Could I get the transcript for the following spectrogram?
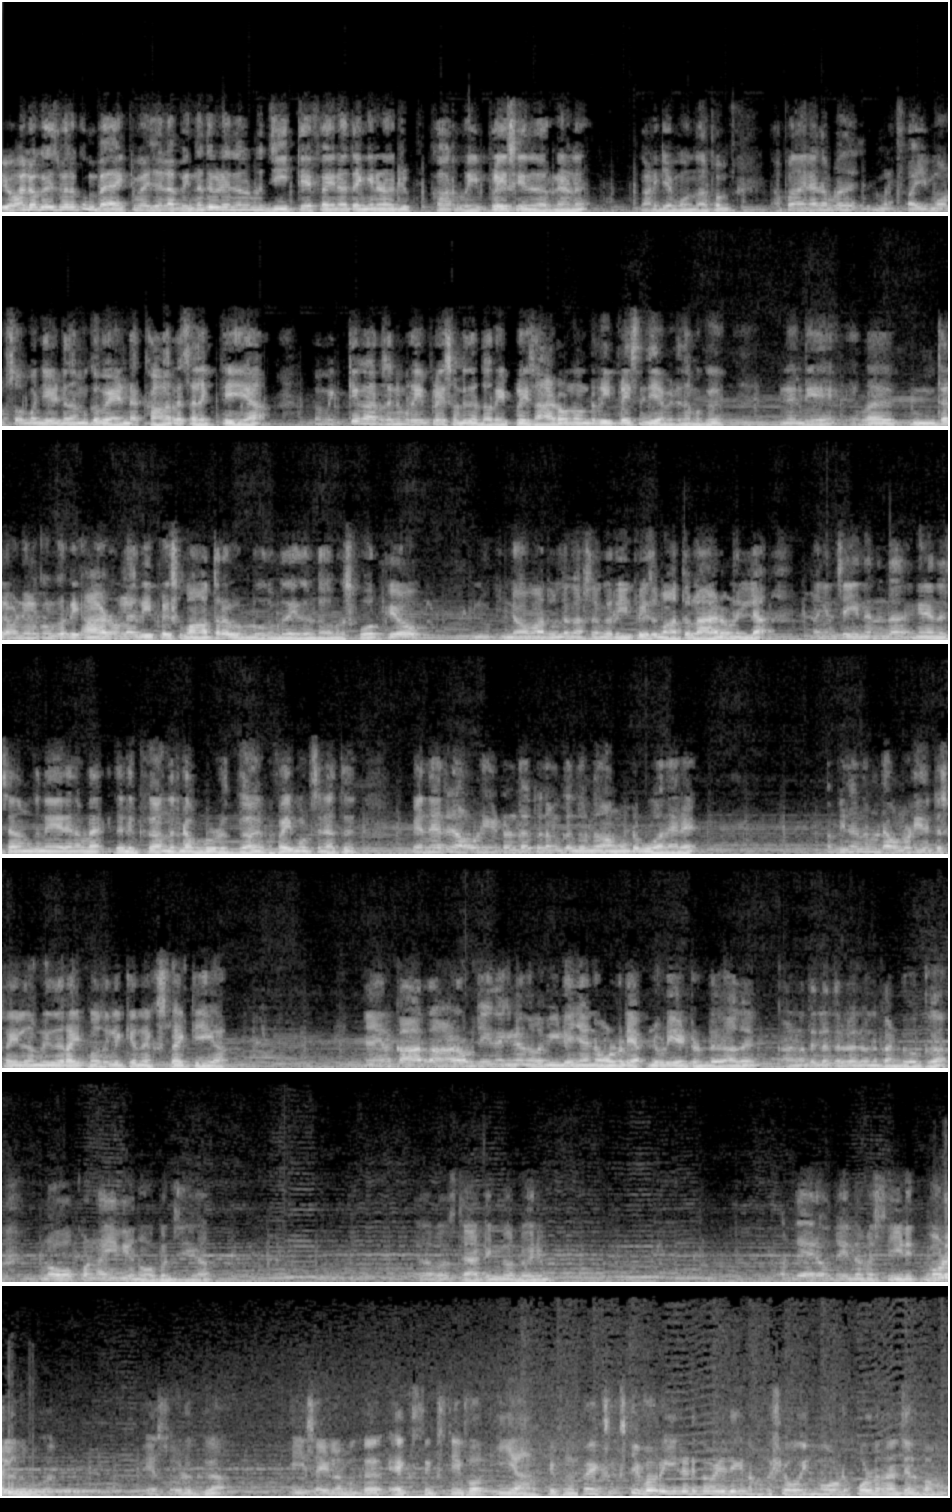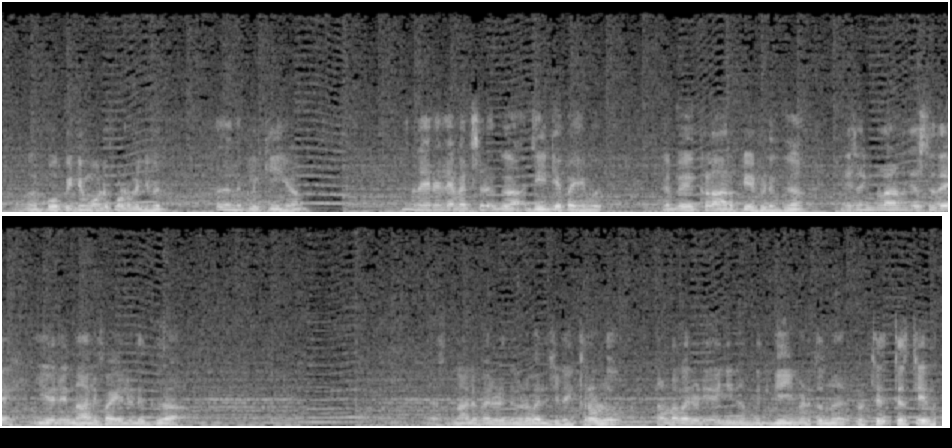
Yo hello guys welcome back to my channel അപ്പോൾ ഇന്നത്തെ video നമ്മൾ ജി ടി എ ഫൈനകത്ത് എങ്ങനെയാണ് ഒരു കാർ റീപ്ലേസ് ചെയ്യുന്നത് പറഞ്ഞാണ് കാണിക്കാൻ പോകുന്നത്. അപ്പം അപ്പോൾ അതിനകത്ത് നമ്മൾ നമ്മൾ ഫൈവ് മോഡ്സ് ഓപ്പൺ ചെയ്തിട്ട് നമുക്ക് വേണ്ട കാർ സെലക്ട് ചെയ്യുക അപ്പോൾ മിക്ക കാർസിനും റീപ്ലേസ് ഉണ്ട് ഇതുണ്ടോ റീപ്ലേസ് ആഡ് ഓൺ ഉണ്ട് റീപ്ലേസും ചെയ്യാൻ പറ്റും നമുക്ക്. പിന്നെ എന്ത് ചെയ്യുക ചില വണ്ടികൾക്ക് നമുക്ക് ആഡ് ഓണുള്ള റീപ്ലേസ് മാത്രമേ ഉള്ളൂ നമ്മുടെ ഇതുണ്ടോ നമ്മുടെ സ്കോർപിയോ ഇന്നോവ അതുപോലത്തെ കാർസ് നമുക്ക് റീപ്ലേസ് മാത്രമേ ഉള്ളൂ. ആഡ് ഓൺ ഇല്ല. അങ്ങനെ ചെയ്യുന്നത് എന്താ എങ്ങനെയാന്ന് വെച്ചാൽ നമുക്ക് നേരെ നമ്മുടെ ഇത് എടുക്കുക എന്നിട്ട് ഡൗൺലോഡ് എടുക്കുക ഫൈവ് മോഡ്സിനകത്ത് നേരത്തെ ഡൗൺലോഡ് ചെയ്തിട്ടുണ്ട് അപ്പോൾ നമുക്ക് എന്തുകൊണ്ട് അങ്ങോട്ട് പോകാം നേരെ. അപ്പോൾ ഇതാണ് നമ്മൾ ഡൗൺലോഡ് ചെയ്തിട്ട് ഫയൽ നമ്മൾ ഇത് റൈറ്റ് മൗസ് ക്ലിക്ക് ചെയ്ത് എക്സ്ട്രാക്ട് ചെയ്യുക. ഞാൻ ഇങ്ങനെ കാർ ഡൗൺലോഡ് ചെയ്യുന്ന എങ്ങനെയാണെന്നുള്ള വീഡിയോ ഞാൻ ഓൾറെഡി അപ്ലോഡ് ചെയ്തിട്ടുണ്ട്. അത് കാണത്തില്ലാത്തവരെല്ലാം ഒന്ന് കണ്ടു വെക്കുക നമ്മൾ ഓപ്പൺ ഐ വി ഒന്ന് ഓപ്പൺ ചെയ്യുക. അപ്പോൾ സ്റ്റാർട്ടിംഗ് എന്ന് പറഞ്ഞു വരും. നേരെ ഒന്നുമില്ല മസ്റ്റ് എഡിറ്റ് മോഡൽ ഒന്ന് പോകാം എസ് കൊടുക്കുക. ഈ സൈഡിൽ നമുക്ക് X sixty four E R P F അപ്പോൾ എക്സ് സിക്സ്റ്റി ഫോർ ഇയിൽ എടുക്കുമ്പോഴത്തേക്ക് നമുക്ക് ഷോയിൻ മോഡ് ഫോൾഡർ ചിലപ്പം കോപ്പീറ്റ് മോഡ് ഫോൾഡർ ആയിരിക്കും. വരും. അതൊന്ന് ക്ലിക്ക് എന്നിട്ട് നേരെ ലെവൽസ് എടുക്കുക. G T A five vehicle R P F എടുക്കുക. ഇനി സിമ്പിളാണ് ജസ്റ്റ് ഇതേ ഈ ഒരു നാല് ഫയൽ എടുക്കുക. നാല് ഫയൽ എടുക്കുക. ഇവിടെ വലിച്ചിടുക. ഇത്രേ ഉള്ളൂ. നമ്മുടെ പരിപാടി കഴിഞ്ഞിട്ട് നമുക്ക് ഗെയിം എടുത്തൊന്ന് ടെസ്റ്റ് ചെയ്യുന്നു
